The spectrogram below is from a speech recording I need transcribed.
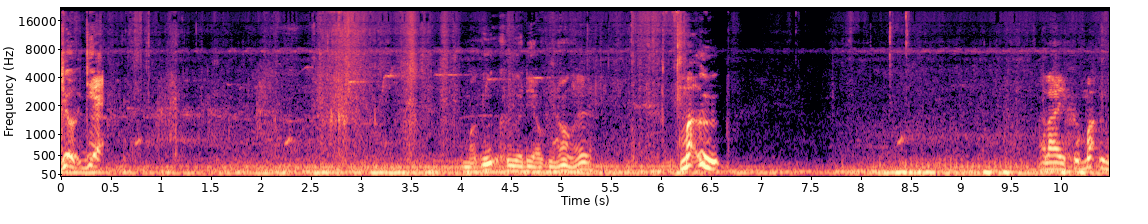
เยอะแยะมะอึคือเดียวพี่น้องเอ้ยมะอึอะไรคือมะอึ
